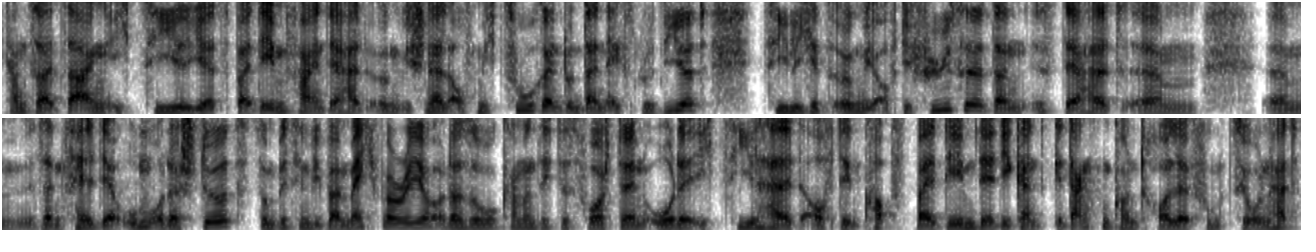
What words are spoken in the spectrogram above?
Kannst du halt sagen, ich ziele jetzt bei dem Feind, der halt irgendwie schnell auf mich zurennt und dann explodiert, ziele ich jetzt irgendwie auf die Füße, dann ist der halt, ähm, ähm, dann fällt der um oder stürzt, so ein bisschen wie bei Mech Warrior oder so, kann man sich das vorstellen. Oder ich ziele halt auf den Kopf bei dem, der die Gedankenkontrolle-Funktion hat,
